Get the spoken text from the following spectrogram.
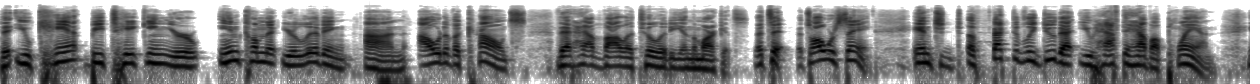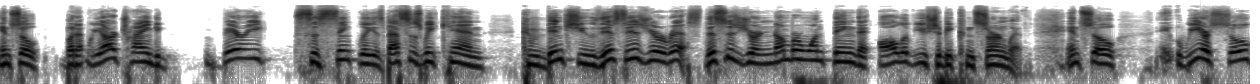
that you can't be taking your income that you're living on out of accounts that have volatility in the markets. That's it. That's all we're saying. And to effectively do that, you have to have a plan. And so, but we are trying to very succinctly, as best as we can, convince you this is your risk. This is your number one thing that all of you should be concerned with. And so, eh, we are so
